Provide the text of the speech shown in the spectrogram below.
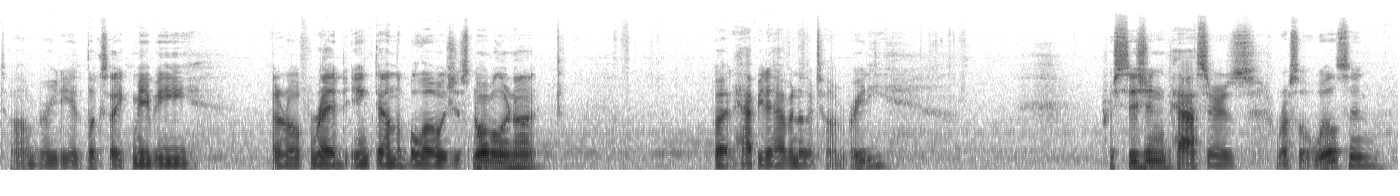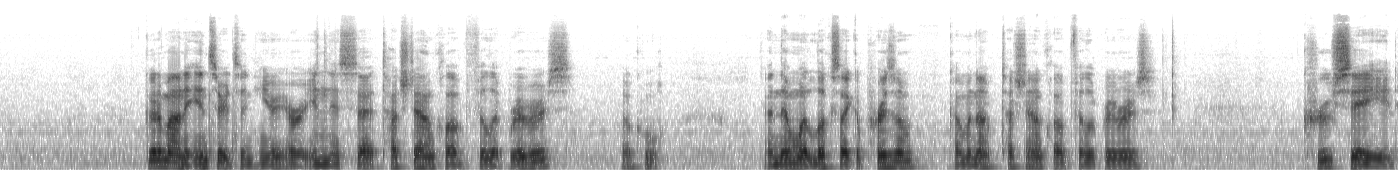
Tom Brady. It looks like maybe I don't know if red ink down the below is just normal or not. But happy to have another Tom Brady. Precision passers, Russell Wilson. Good amount of inserts in here, or in this set. Touchdown Club, Philip Rivers. Oh, cool. And then what looks like a prism coming up. Touchdown Club, Philip Rivers. Crusade,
